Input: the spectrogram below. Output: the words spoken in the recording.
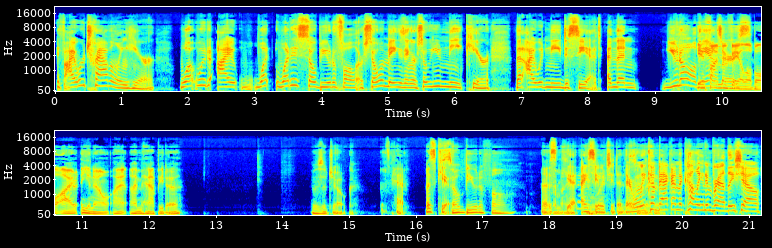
if I were traveling here, what would I, what, what is so beautiful or so amazing or so unique here that I would need to see it? And then you know all the If answers. I'm available, I you know I I'm happy to. It was a joke. Okay. That's cute. So beautiful. That was cute. I see what you did there. When we come back on the Colleen and Bradley show,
